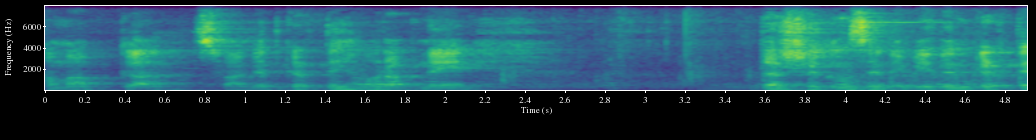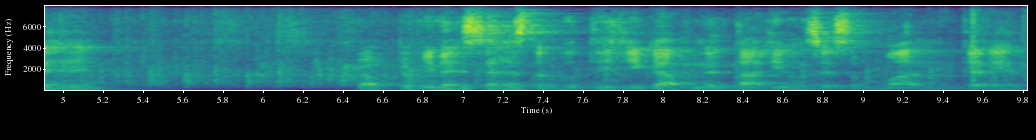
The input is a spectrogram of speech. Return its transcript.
हम आपका स्वागत करते हैं और अपने दर्शकों से निवेदन करते हैं। डॉक्टर विनय सहस्त्र बुद्धि जी का अपने तालियों से सम्मान करें।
